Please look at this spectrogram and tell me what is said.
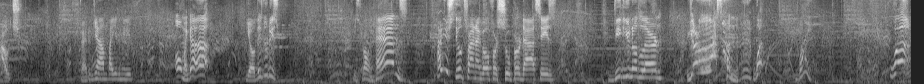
Ouch. Try to jump, I admit it. Oh my god! Yo, this dude is He's throwing hands! Are you still trying to go for super dashes? Did you not learn your lesson? What? Why? What?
